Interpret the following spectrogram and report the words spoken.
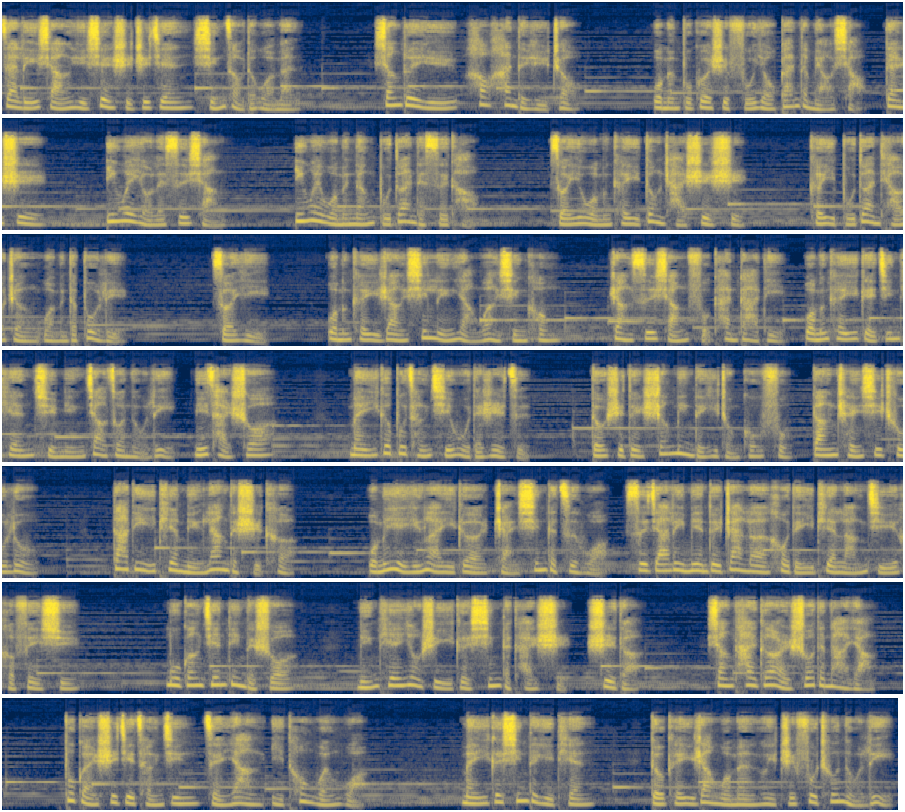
在理想与现实之间行走的我们，相对于浩瀚的宇宙，我们不过是浮游般的渺小。但是，因为有了思想，因为我们能不断的思考，所以我们可以洞察世事，可以不断调整我们的步履。所以，我们可以让心灵仰望星空，让思想俯瞰大地。我们可以给今天取名叫做努力。尼采说。每一个不曾起舞的日子，都是对生命的一种辜负。当晨曦出露，大地一片明亮的时刻，我们也迎来一个崭新的自我。斯嘉丽面对战乱后的一片狼藉和废墟，目光坚定地说：“明天又是一个新的开始。”是的，像泰戈尔说的那样，不管世界曾经怎样以痛吻我，每一个新的一天。都可以让我们为之付出努力，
